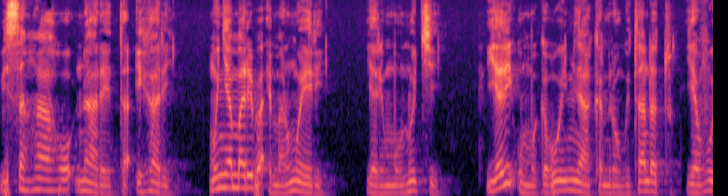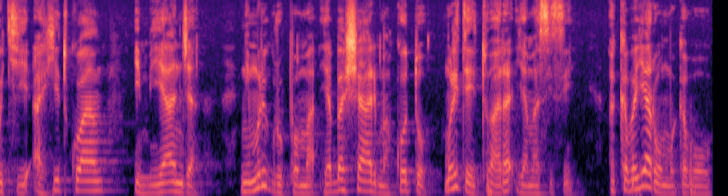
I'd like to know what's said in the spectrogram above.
bisa nkaho nta leta ihari. Munyamariba Emmanuel yari muntu ki yari umugabo w'imyaka mirongo itandatu. Yavukiye ahitwa Imiyanja ni muri grupoma ya Bashari Makoto muri teritwara ya Masisi. Akaba yari umugabo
